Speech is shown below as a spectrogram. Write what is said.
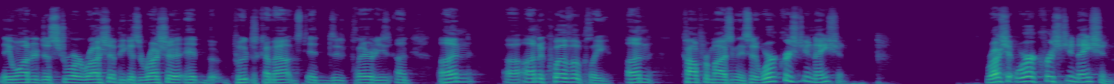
They want to destroy Russia because Russia, had, Putin's come out and declared he's un, un, uh, unequivocally, uncompromisingly said, We're a Christian nation. Russia, we're a Christian nation,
